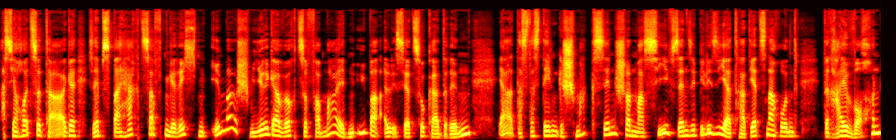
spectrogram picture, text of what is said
was ja heutzutage selbst bei herzhaften Gerichten immer schwieriger wird zu vermeiden, überall ist ja Zucker drin, ja, dass das den Geschmackssinn schon massiv sensibilisiert hat. Jetzt nach rund drei Wochen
